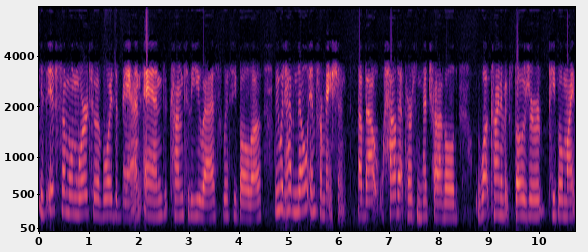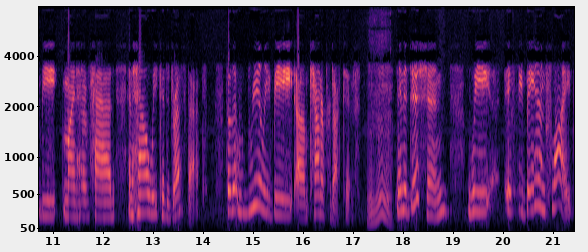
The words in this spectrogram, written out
is if someone were to avoid the ban and come to the U.S. with Ebola, we would have no information about how that person had traveled, what kind of exposure people might be might have had, and how we could address that. So that would really be um, counterproductive. Mm-hmm. In addition, we if we ban flights,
